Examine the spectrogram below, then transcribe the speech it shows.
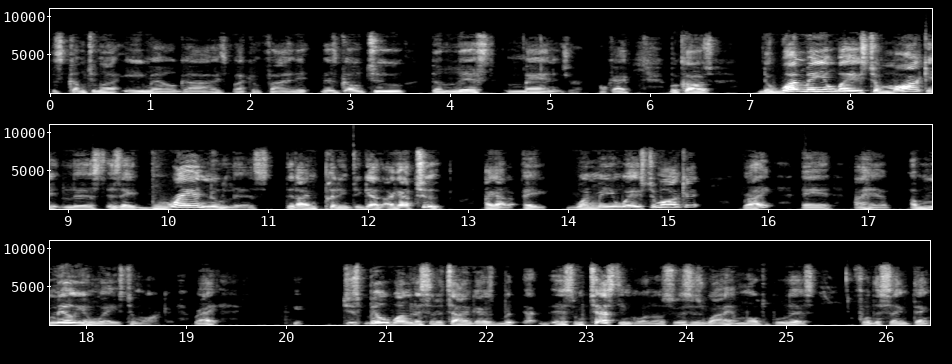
let's come to my email, guys, if I can find it. Let's go to the list manager, okay? Because the 1 million ways to market list is a brand new list that I'm putting together. I got two. I got a, a 1 million ways to market, right? And I have a million ways to market, right? just build one list at a time, guys. But uh, there's some testing going on, so this is why I have multiple lists for the same thing.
